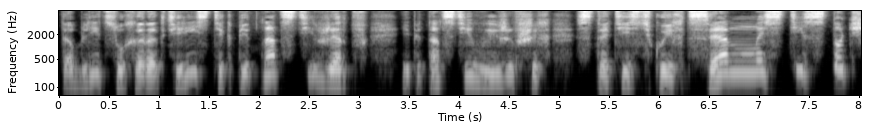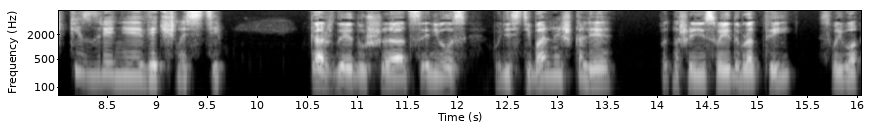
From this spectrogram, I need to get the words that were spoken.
таблицу характеристик пятнадцати жертв и пятнадцати выживших, статистику их ценности с точки зрения вечности. Каждая душа оценивалась по десятибальной шкале в отношении своей доброты, своего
